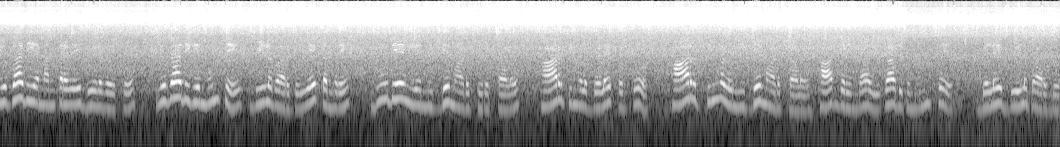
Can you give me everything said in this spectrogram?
ಯುಗಾದಿಯ ನಂತರವೇ ಬೀಳಬೇಕು. ಯುಗಾದಿಗೆ ಮುಂಚೆ ಬೀಳಬಾರದು. ಏಕೆಂದರೆ ಭೂದೇವಿಯ ನಿದ್ದೆ ಮಾಡುತ್ತಿರುತ್ತಾಳೆ. ಆರು ತಿಂಗಳು ಬೆಳೆ ಕೊಟ್ಟು ಆರು ತಿಂಗಳು ನಿದ್ದೆ ಮಾಡುತ್ತಾಳೆ. ಆದ್ದರಿಂದ ಯುಗಾದಿಗೆ ಮುಂಚೆ ಬೆಳೆ ಬೀಳಬಾರದು.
